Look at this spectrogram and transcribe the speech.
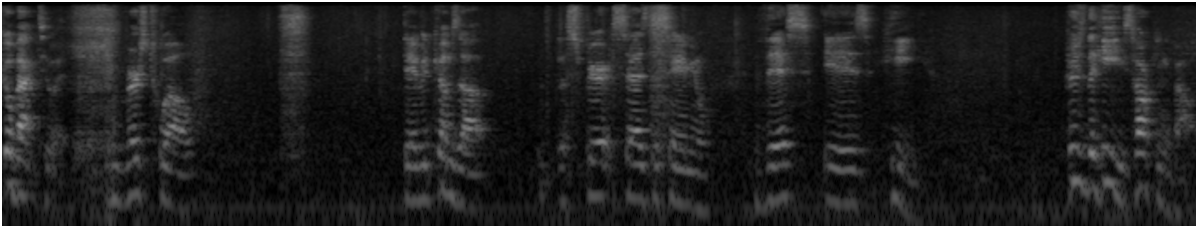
Go back to it. In verse 12, David comes up. The Spirit says to Samuel, This is he. Who's the he he's talking about?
